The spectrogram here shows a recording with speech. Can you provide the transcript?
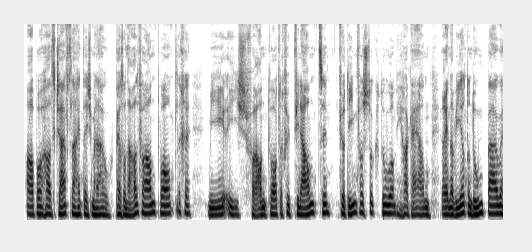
aber als Geschäftsleiter ist man auch Personalverantwortlicher. Mir ist verantwortlich für die Finanzen, für die Infrastruktur. Ich habe gerne renoviert und umbauen.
